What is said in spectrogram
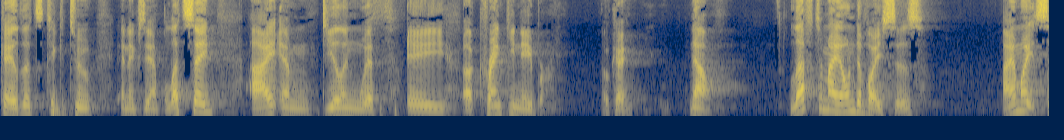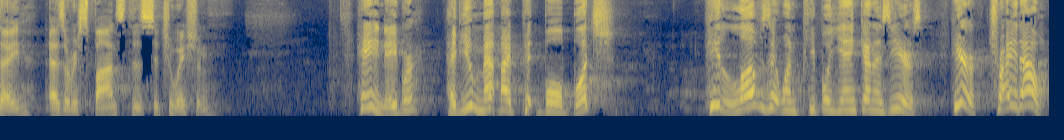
Okay, let's take it to an example. Let's say I am dealing with a, a cranky neighbor. Okay? Now, left to my own devices, I might say, as a response to the situation, Hey, neighbor, have you met my pit bull, Butch? He loves it when people yank on his ears. Here, try it out.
